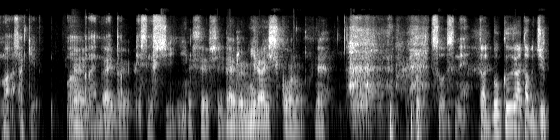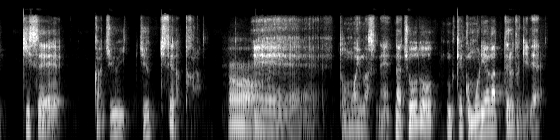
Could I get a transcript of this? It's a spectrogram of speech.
ー、まあさっき話題の出た SFC に、SFC だいぶ未来志向のね。そうですね。だ僕が多分10期生か 10, 10期生だったかな。えー、と思いますね。だちょうど結構盛り上がってる時で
